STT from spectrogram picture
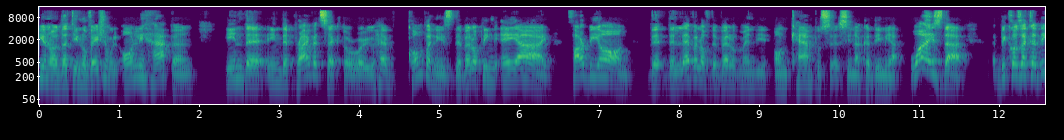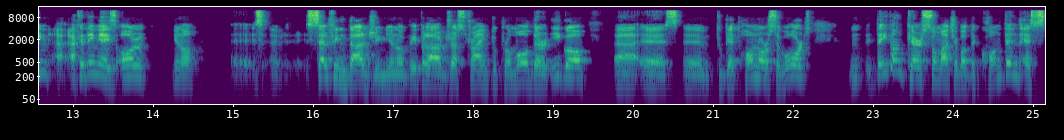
you know that innovation will only happen in the in the private sector where you have companies developing ai far beyond the, the level of development on campuses in academia. Why is that? Because academia academia is all you know self-indulging you know people are just trying to promote their ego uh, uh, to get honors awards. They don't care so much about the content as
